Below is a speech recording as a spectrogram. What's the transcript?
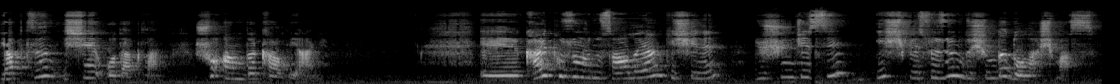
Yaptığın işe odaklan. Şu anda kal yani. E, kalp huzurunu sağlayan kişinin düşüncesi iş ve sözün dışında dolaşmaz.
